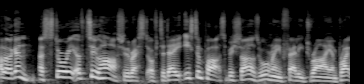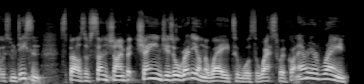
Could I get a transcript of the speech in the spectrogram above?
Hello again. A story of two halves for the rest of today. Eastern parts of British Isles will remain fairly dry and bright with some decent spells of sunshine, but change is already on the way towards the west. We've got an area of rain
